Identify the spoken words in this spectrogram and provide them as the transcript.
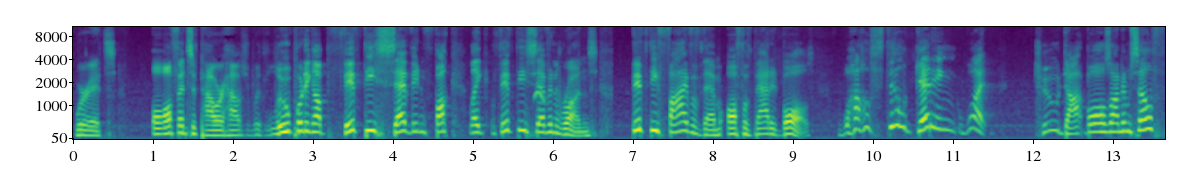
where it's offensive powerhouse with Lou putting up 57 fuck like 57 runs, 55 of them off of batted balls while still getting what? Two dot balls on himself?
